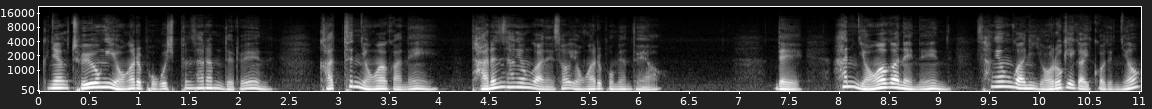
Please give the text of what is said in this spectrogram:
그냥 조용히 영화를 보고 싶은 사람들은 같은 영화관에 다른 상영관에서 영화를 보면 돼요. 네, 한 영화관에는 상영관이 여러 개가 있거든요.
